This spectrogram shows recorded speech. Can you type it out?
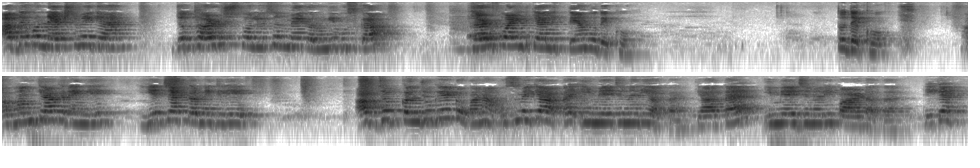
अब देखो नेक्स्ट में क्या है? जो थर्ड सोल्यूशन मैं करूँगी उसका थर्ड पॉइंट क्या लिखते हैं वो देखो। तो देखो, अब हम क्या करेंगे? ये चेक करने के लिए अब जब कंजुगेट होगा ना, उसमें क्या आता है? इमेजिनरी आता है। क्या आता है? इमेजिनरी पार्ट आता है। ठीक है?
